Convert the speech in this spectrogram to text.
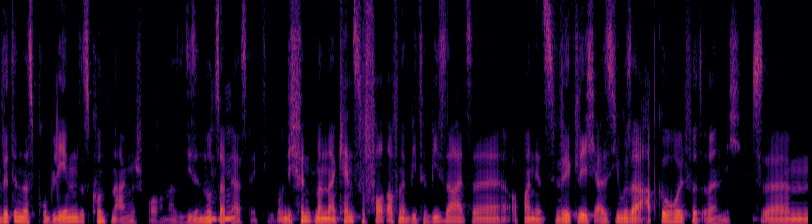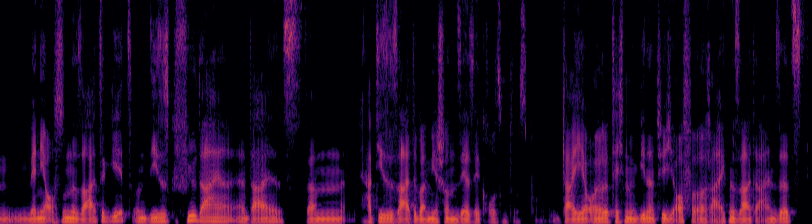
wird denn das Problem des Kunden angesprochen, also diese Nutzerperspektive. Mhm. Und ich finde, man erkennt sofort auf einer B2B-Seite, ob man jetzt wirklich als User abgeholt wird oder nicht. Und, ähm, wenn ihr auf so eine Seite geht und dieses Gefühl daher äh, da ist, dann hat diese Seite bei mir schon einen sehr, sehr großen Pluspunkt. Da ihr eure Technologie natürlich auch für eure eigene Seite einsetzt,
